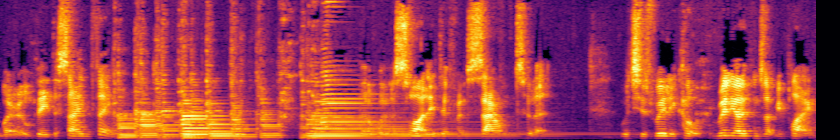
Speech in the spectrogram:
where it will be the same thing, but with a slightly different sound to it, which is really cool. It really opens up your playing.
